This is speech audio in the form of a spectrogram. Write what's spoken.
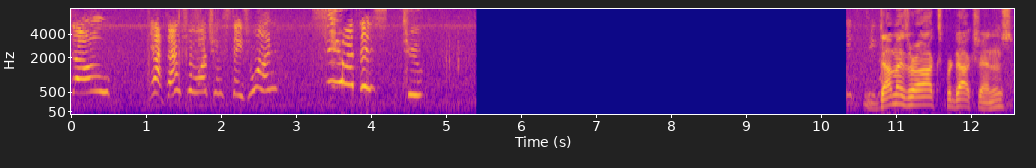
so, yeah, thanks for watching stage one. See you at this two. Dumb as Rocks Productions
